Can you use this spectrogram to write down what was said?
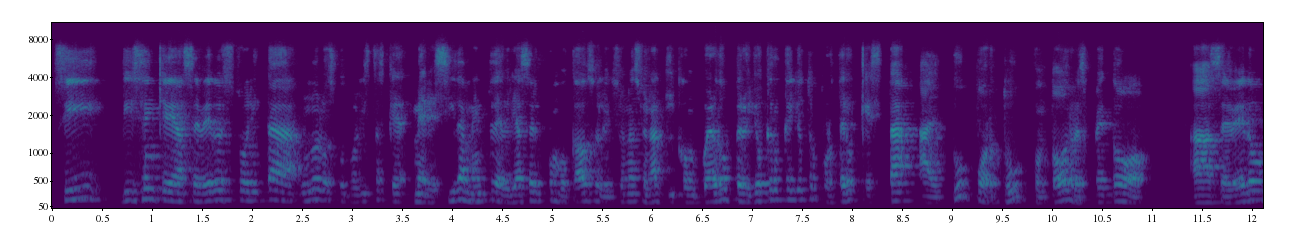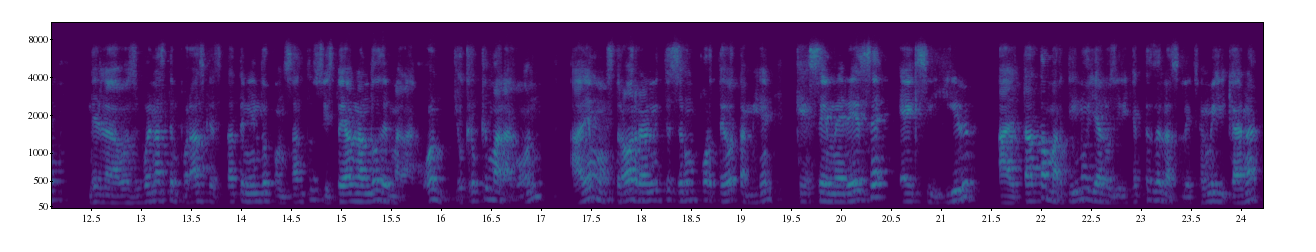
sí dicen que Acevedo es ahorita uno de los futbolistas que merecidamente debería ser convocado a selección nacional y concuerdo, pero yo creo que hay otro portero que está al tú por tú, con todo respeto a Acevedo, de las buenas temporadas que está teniendo con Santos, y estoy hablando de Malagón. Yo creo que Malagón ha demostrado realmente ser un portero también que se merece exigir al Tata Martino y a los dirigentes de la selección mexicana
